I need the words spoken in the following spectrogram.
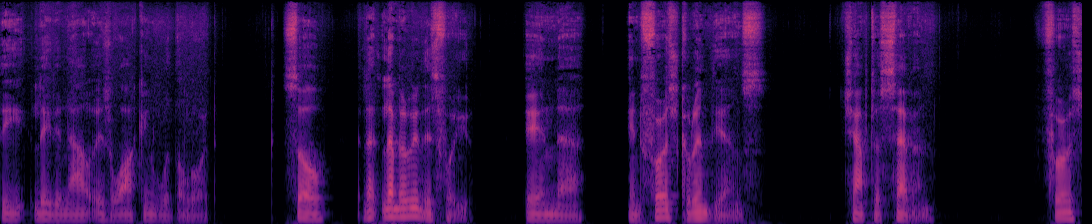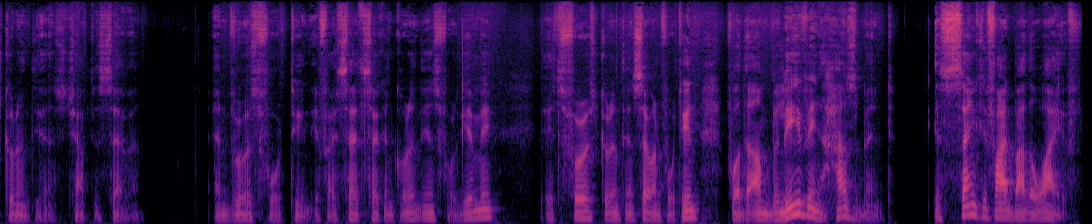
the lady now is walking with the Lord. So let, let me read this for you. In, uh, in 1 Corinthians chapter 7, 1 Corinthians chapter 7 and verse 14. If I said 2 Corinthians, forgive me. It's 1 Corinthians 7, 14. For the unbelieving husband is sanctified by the wife,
